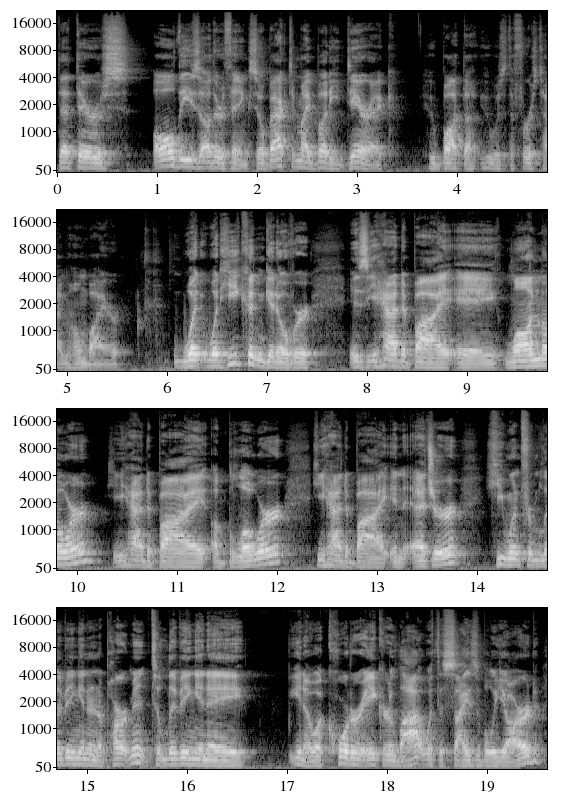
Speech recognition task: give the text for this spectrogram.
that there's all these other things. So back to my buddy Derek, who bought the who was the first time home buyer. What what he couldn't get over is he had to buy a lawnmower, he had to buy a blower, he had to buy an edger. He went from living in an apartment to living in a you know a quarter acre lot with a sizable yard.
